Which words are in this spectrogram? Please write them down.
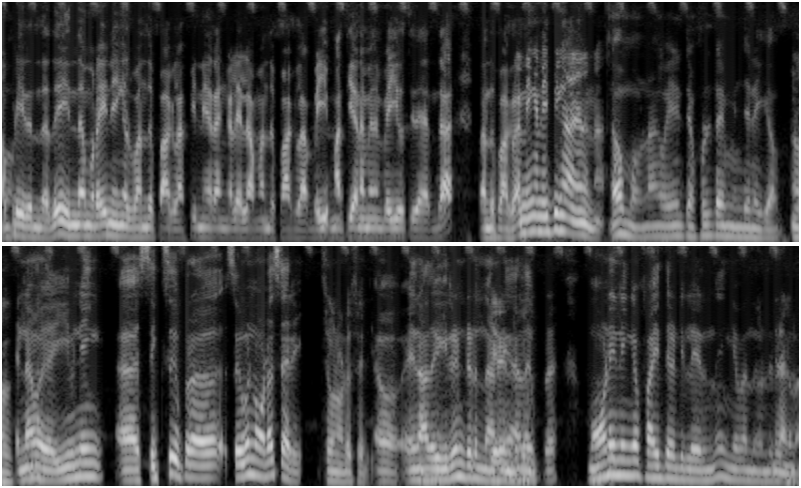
அப்படி இருந்தது. இந்த முறை நீங்கள் வந்து பார்க்கலாம். பின்னேரங்கள் எல்லாம் வந்து பார்க்கலாம். வெய் மத்தியானம் வெயில் இருந்தா வந்து பார்க்கலாம். நீங்க நிப்பீங்க என்ன ஆமா நாங்க வேணிட்டோம் ஃபுல் டைம் இன்ஜினிக்கும் Okay. ஏன்னா ஈவினிங் சிக்ஸ் செவனோட சரி. சோனோட சரி. ஓ, ஏன்னா அது இரண்டு இருந்தாங்க அது இப்போ மார்னிங் நீங்க ஃபைவ் தேர்ட்டில இருந்து இங்க வந்து கொண்டு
